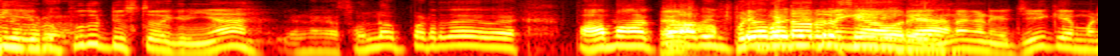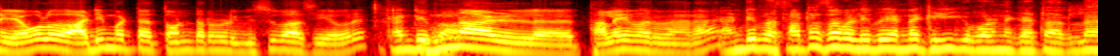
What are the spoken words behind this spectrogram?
நீங்க புது ட்விஸ்ட் வைக்கிறீங்க? என்னங்க சொல்லப்படுறத பாமகவின் என்னங்க ஜி கே மணி எவ்வளவு அடிமட்ட தொண்டரோட விசுவாசி அவரு. முன்னாள் தலைவர் வேற. கண்டிப்பா சட்டசபையில் போய் என்ன கிழிக்க போறேன்னு கேட்டார்ல?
